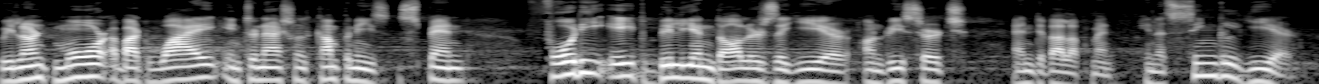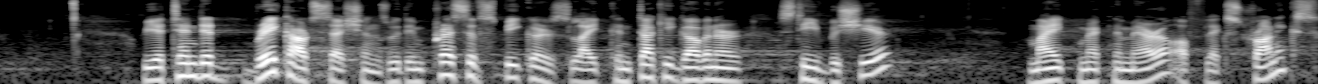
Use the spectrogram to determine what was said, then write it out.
We learned more about why international companies spend $48 billion a year on research and development in a single year. We attended breakout sessions with impressive speakers like Kentucky Governor Steve Beshear Mike McNamara of Flextronics,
